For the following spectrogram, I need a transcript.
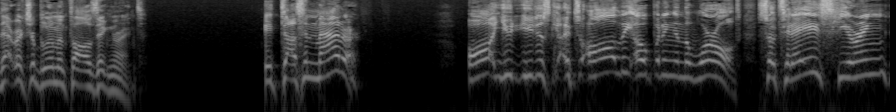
that Richard Blumenthal is ignorant. It doesn't matter. All you you just it's all the opening in the world. So today's hearing,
